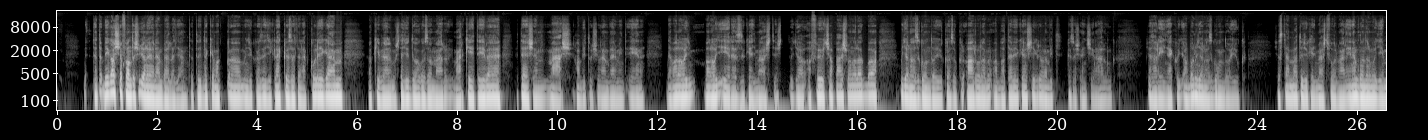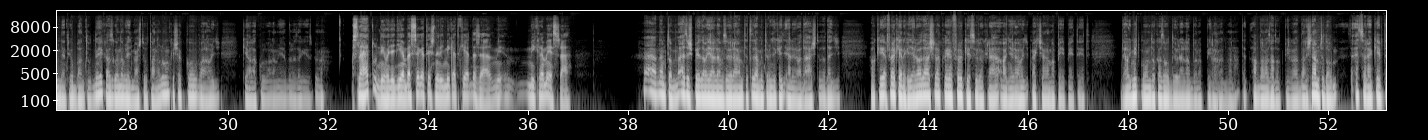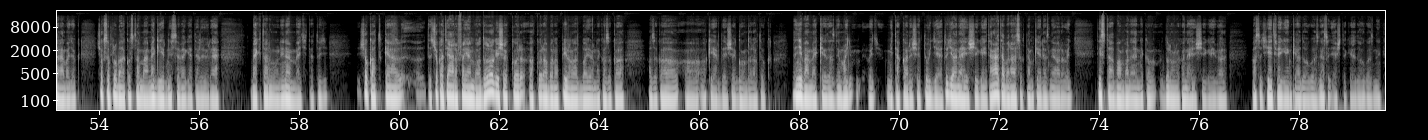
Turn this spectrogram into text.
tehát még az se fontos, hogy ugyanolyan ember legyen. Tehát, hogy nekem a, a, mondjuk az egyik legközvetlenebb kollégám, akivel most együtt dolgozom már, már két éve, teljesen más habitusú ember, mint én. De valahogy, valahogy érezzük egymást, és ugye a, a fő csapásvonalakban ugyanazt gondoljuk azok, arról, abban a tevékenységről, amit közösen csinálunk. És ez a lényeg, hogy abban ugyanazt gondoljuk aztán már tudjuk egymást formálni. Én nem gondolom, hogy én mindent jobban tudnék, azt gondolom, hogy egymástól tanulunk, és akkor valahogy kialakul valami ebből az egészből. Azt lehet tudni, hogy egy ilyen beszélgetésnél így miket kérdezel? Mi, mikre mész rá? Hát nem tudom, ez is például jellemző rám, tehát ez mint mondjuk egy előadást, tudod, egy, ha felkérnek egy előadásra, akkor én fölkészülök rá annyira, hogy megcsinálom a PPT-t. De hogy mit mondok, az ott dől el abban a pillanatban, tehát abban az adott pillanatban. És nem tudom, egyszerűen képtelen vagyok sokszor próbálkoztam már megírni szöveget előre, megtanulni, nem megy. Tehát, hogy sokat kell, tehát sokat jár a fejembe a dolog, és akkor, akkor abban a pillanatban jönnek azok a, azok a, a, a kérdések, gondolatok. De nyilván megkérdezném, hogy, hogy mit akar, és hogy tudja, tudja a nehézségeit. Én általában rá szoktam kérdezni arra, hogy tisztában van ennek a dolognak a nehézségeivel. Az, hogy hétvégén kell dolgozni, az, hogy este kell dolgozni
